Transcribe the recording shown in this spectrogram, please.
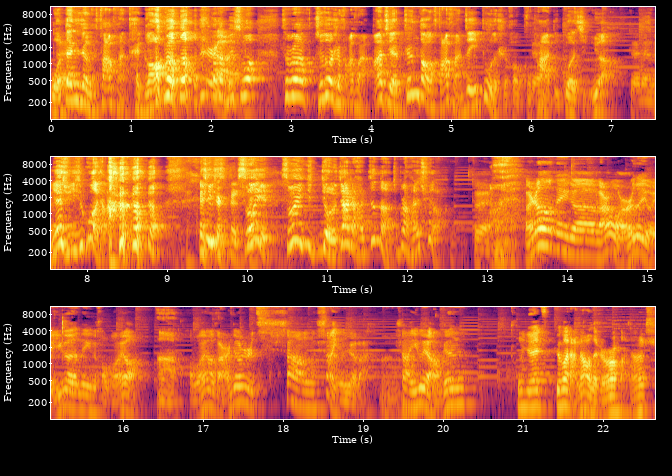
我担心这个罚款太高了，是啊但 他没说，他说只做是罚款，而且真到罚款这一步的时候，恐怕得过了几个月了，对对对，也许一起过去了。就是所以所以有的家长还真的就不让孩子去了对，反正那个，反正我儿子有一个那个好朋友，啊。好朋友，反正就是上上一个月吧，嗯上一个月好像跟同学对口打闹的时候，好像是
